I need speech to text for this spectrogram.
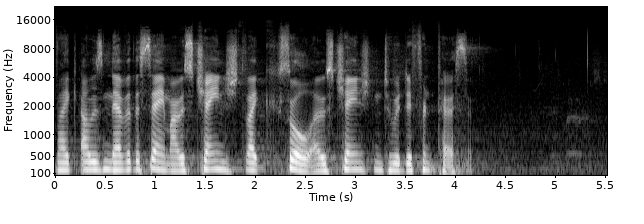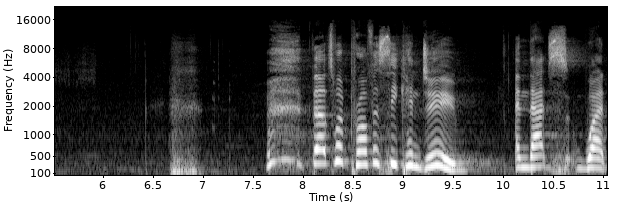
Like, I was never the same. I was changed, like Saul, I was changed into a different person. that's what prophecy can do. And that's what,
